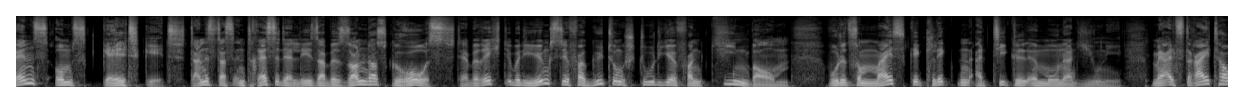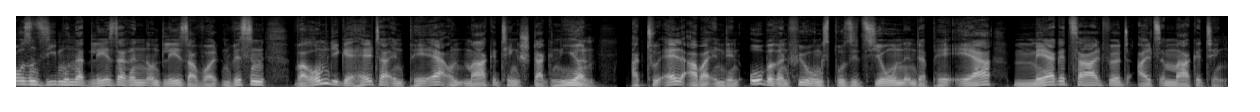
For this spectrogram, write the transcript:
Wenn es ums Geld geht, dann ist das Interesse der Leser besonders groß. Der Bericht über die jüngste Vergütungsstudie von Kienbaum wurde zum meistgeklickten Artikel im Monat Juni. Mehr als 3700 Leserinnen und Leser wollten wissen, warum die Gehälter in PR und Marketing stagnieren. Aktuell aber in den oberen Führungspositionen in der PR mehr gezahlt wird als im Marketing.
